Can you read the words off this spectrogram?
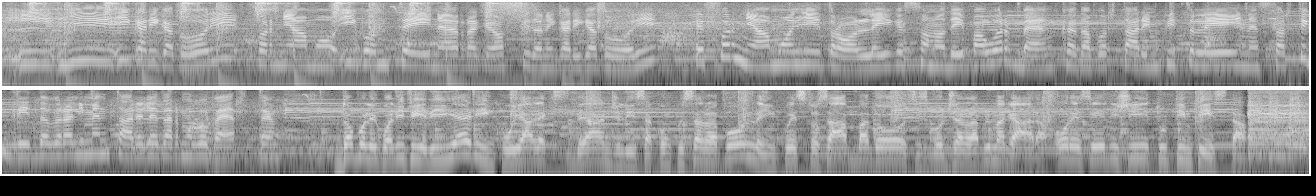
gli, i caricatori, forniamo i container che ospitano i caricatori e forniamo gli trolley che sono dei power bank da portare in pit lane e starting grid per alimentare le termocoperte. Dopo le qualifiche di ieri in cui Alex De Angelis ha conquistato la pole, in questo sabato si svolgerà la prima gara, ore 16 tutti in pista.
